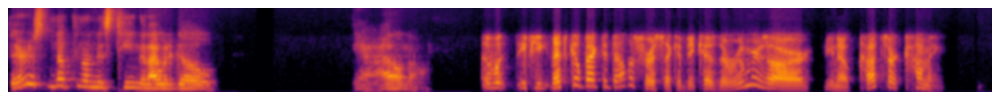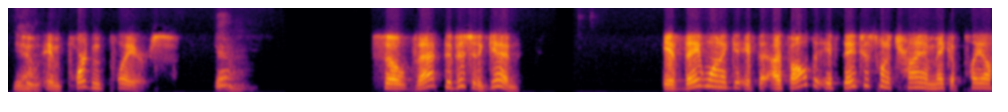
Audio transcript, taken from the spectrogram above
There's nothing on this team that I would go. Yeah, I don't know. Uh, If you let's go back to Dallas for a second because the rumors are, you know, cuts are coming Yeah, to important players. yeah, So that division again, if they want to get if the, if all the, if they just want to try and make a playoff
